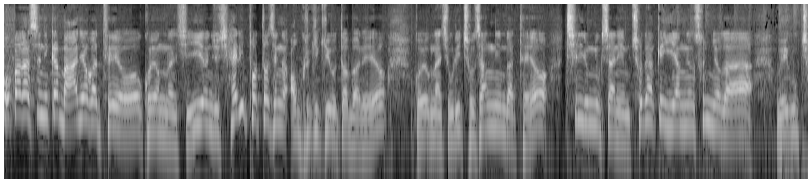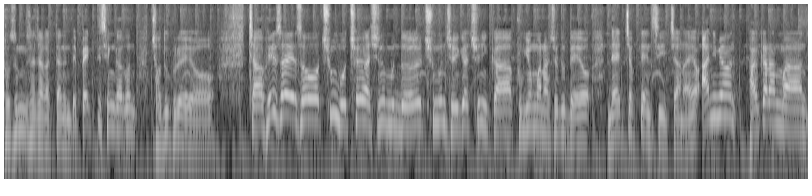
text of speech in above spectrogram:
오빠가 쓰니까 마녀 같아요. 고영란 씨, 이현주 씨, 해리포터 생각, 어, 그렇게 귀엽단 말이에요. 고영란 씨, 우리 조상님 같아요. 7664님, 초등학교 2학년 손녀가 외국 저승사자 같다는데, 백디 생각은 저도 그래요. 자, 회사에서 춤 못 춰야 하시는 분들, 춤은 저희가 추니까 구경만 하셔도 돼요. 내적 댄스 있잖아요. 아니면 발가락만.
